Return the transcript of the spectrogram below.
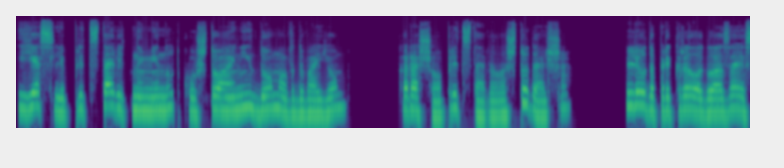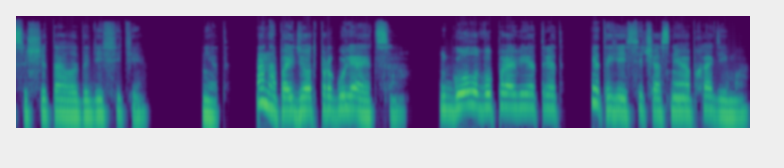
если представить на минутку, что они дома вдвоем, хорошо представила, что дальше? Люда прикрыла глаза и сосчитала до десяти. Нет, она пойдет прогуляется. Голову проветрит, это ей сейчас необходимо.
